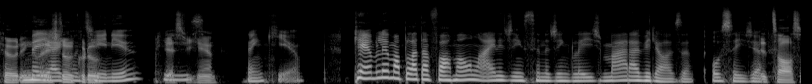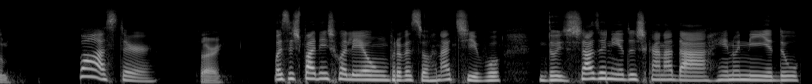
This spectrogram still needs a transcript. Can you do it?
Code May English I no cru. continue, Yes, please? you can. Thank you. Cambly é uma plataforma online de ensino de inglês maravilhosa. Ou seja, It's awesome. Foster, Sorry. Vocês podem escolher um professor nativo dos Estados Unidos, Canadá, Reino Unido,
